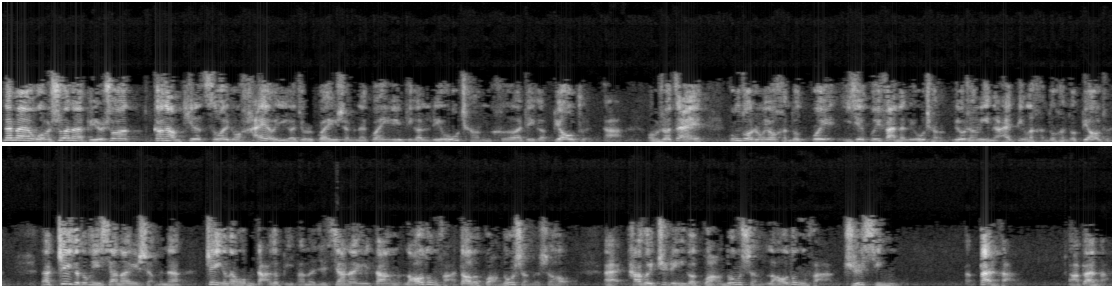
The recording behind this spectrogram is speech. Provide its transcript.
那么我们说呢，比如说刚才我们提的词汇中还有一个就是关于什么呢？关于这个流程和这个标准啊。我们说在工作中有很多规一些规范的流程，流程里呢还定了很多很多标准。那这个东西相当于什么呢？这个呢，我们打个比方呢，就相当于当劳动法到了广东省的时候，哎，他会制定一个广东省劳动法执行办法，啊办法，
